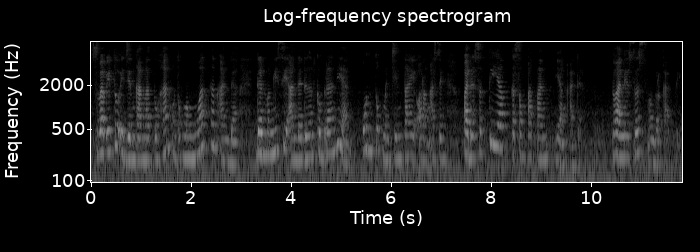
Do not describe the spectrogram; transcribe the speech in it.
Sebab itu izinkanlah Tuhan untuk menguatkan Anda dan mengisi Anda dengan keberanian untuk mencintai orang asing pada setiap kesempatan yang ada. Tuhan Yesus memberkati.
